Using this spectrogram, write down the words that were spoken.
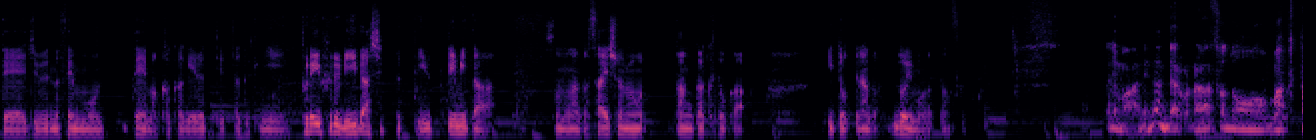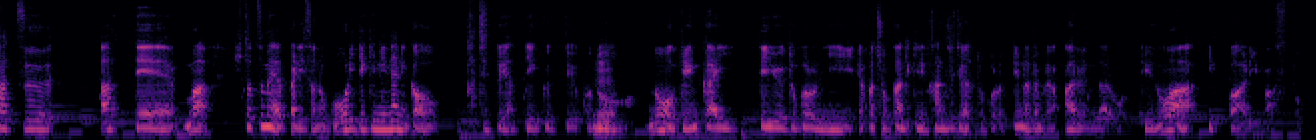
て自分の専門テーマ掲げるって言ったときに、プレイフルリーダーシップって言ってみた、そのなんか最初の感覚とか、意図ってなんかどういうものだったんですか？でもあれなんだろうな、そのまあ、2つあって、まあ、1つ目はやっぱりその合理的に何かをカチッとやっていくっていうことの限界っていうところに、やっぱ直感的に感じてたところっていうのは多分あるんだろうっていうのは1個ありますと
